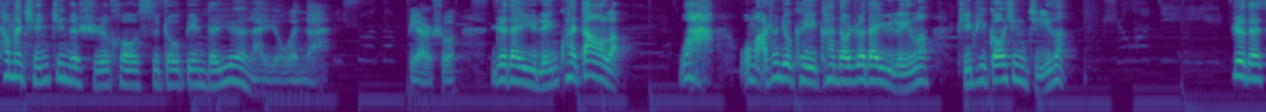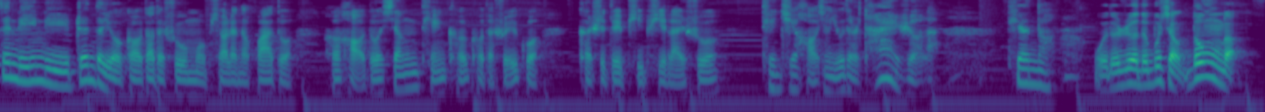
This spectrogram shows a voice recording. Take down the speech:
他们前进的时候，四周变得越来越温暖。比尔说：“热带雨林快到了！”哇，我马上就可以看到热带雨林了。皮皮高兴极了。热带森林里真的有高大的树木、漂亮的花朵和好多香甜可口的水果。可是对皮皮来说，天气好像有点太热了。天哪，我都热得不想动了。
